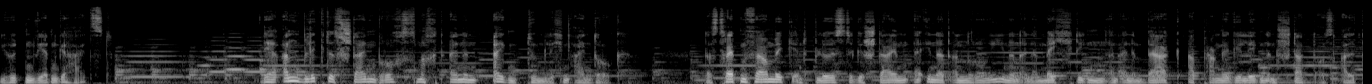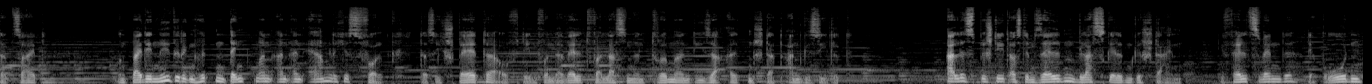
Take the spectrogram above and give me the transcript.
die Hütten werden geheizt. Der Anblick des Steinbruchs macht einen eigentümlichen Eindruck. Das treppenförmig entblößte Gestein erinnert an Ruinen einer mächtigen, an einem Bergabhange gelegenen Stadt aus alter Zeit. Und bei den niedrigen Hütten denkt man an ein ärmliches Volk, das sich später auf den von der Welt verlassenen Trümmern dieser alten Stadt angesiedelt. Alles besteht aus demselben blassgelben Gestein. Die Felswände, der Boden,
